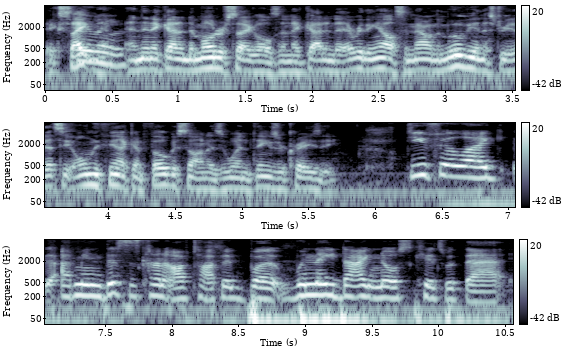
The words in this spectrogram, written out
excitement. Feeling. And then it got into motorcycles, and it got into everything else. And now in the movie industry, that's the only thing I can focus on is when things are crazy. Do you feel like I mean this is kind of off topic, but when they diagnose kids with that,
